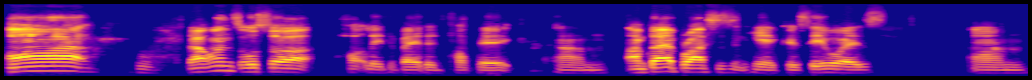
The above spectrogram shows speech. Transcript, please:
Uh that one's also a hotly debated topic. Um, I'm glad Bryce isn't here because he always um,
